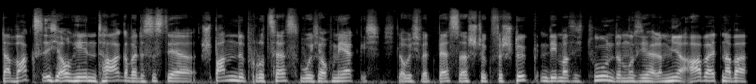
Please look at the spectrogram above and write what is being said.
da wachse ich auch jeden Tag, aber das ist der spannende Prozess, wo ich auch merke, ich, ich glaube, ich werde besser Stück für Stück in dem, was ich tue und dann muss ich halt an mir arbeiten. Aber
